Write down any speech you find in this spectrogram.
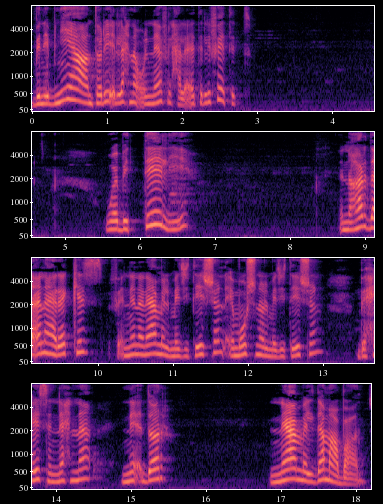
بنبنيها عن طريق اللي إحنا قلناه في الحلقات اللي فاتت. وبالتالي النهارده أنا هركز في إننا نعمل meditation emotional meditation بحيث إن إحنا نقدر نعمل ده مع بعض.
